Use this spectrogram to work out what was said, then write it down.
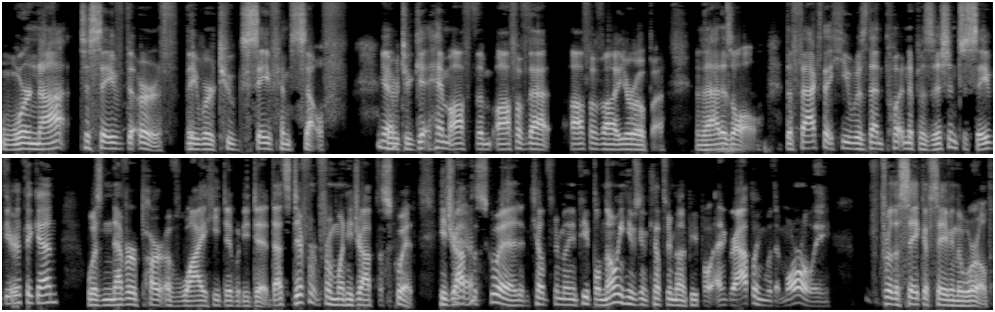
were not to save the Earth; they were to save himself. They Yeah. were to get him off the off of that off of uh, Europa. That is all. The fact that he was then put in a position to save the Earth again was never part of why he did what he did. That's different from when he dropped the squid. He dropped Fair. the squid and killed three million people, knowing he was going to kill three million people and grappling with it morally for the sake of saving the world.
